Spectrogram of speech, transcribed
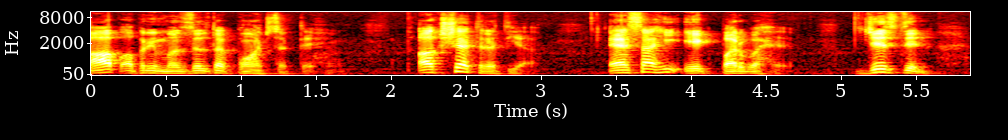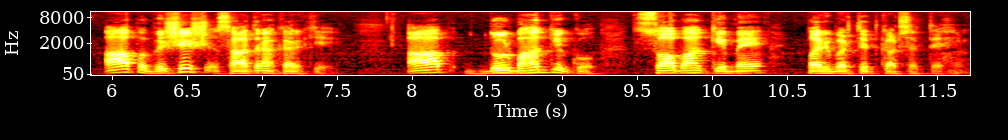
आप अपनी मंजिल तक पहुँच सकते हैं। अक्षय तृतीया, ऐसा ही एक पर्व है। जिस दिन आप विशेष साधना करके आप दुर्भाग्य को सौभाग्य में परिवर्तित कर सकते हैं।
